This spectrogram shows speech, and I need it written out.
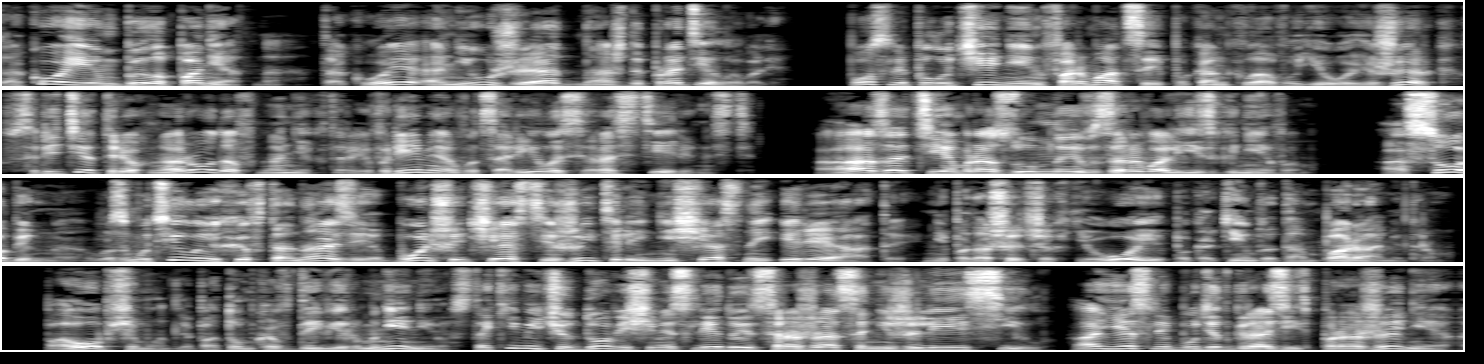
Такое им было понятно, такое они уже однажды проделывали. После получения информации по конклаву Юо и Жерк в среде трех народов на некоторое время воцарилась растерянность. А затем разумные взорвались гневом. Особенно возмутила их эвтаназия большей части жителей несчастной Ириаты, не подошедших Юои по каким-то там параметрам. По общему, для потомков Девир мнению, с такими чудовищами следует сражаться не жалея сил, а если будет грозить поражение,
